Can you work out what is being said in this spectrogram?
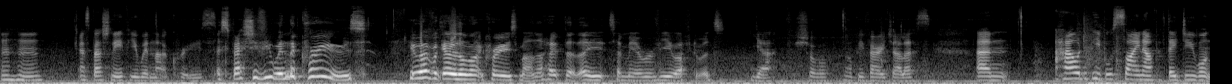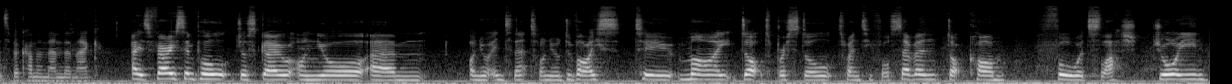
hmm Especially if you win that cruise. especially if you win the cruise. Whoever goes on that cruise, man, I hope that they send me a review afterwards. Yeah, for sure. I'll be very jealous. Um, how do people sign up if they do want to become a member, Meg? It's very simple. Just go on your um, on your internet, on your device, to my.bristol247.com forward slash join.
